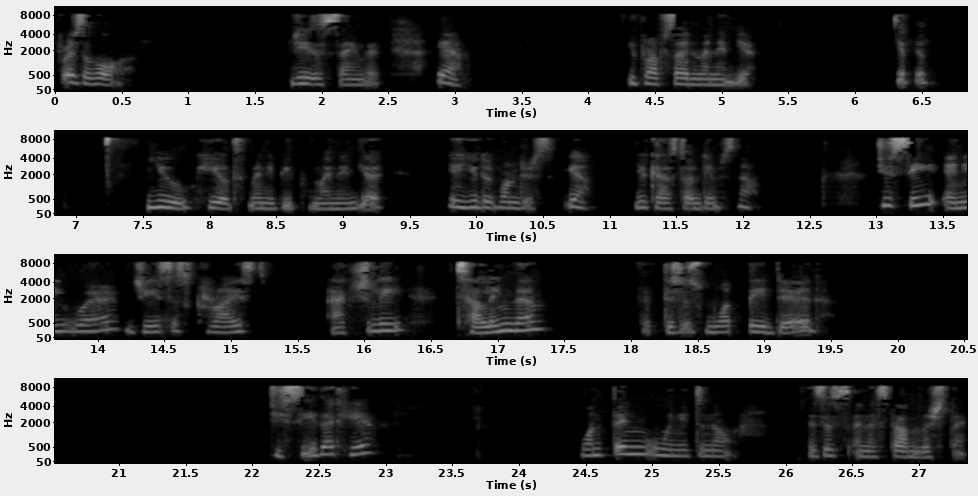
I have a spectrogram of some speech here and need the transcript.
First of all, Jesus saying that, yeah, you prophesied in my name, yeah. Yep, yep. You healed many people in my name, yeah. Yeah, you did wonders. Yeah, you cast out demons. Now, do you see anywhere Jesus Christ actually telling them that this is what they did? Do you see that here? One thing we need to know. This is an established thing.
